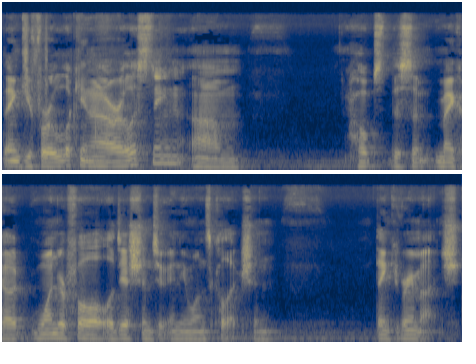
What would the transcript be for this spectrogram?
Thank you for looking at our listing. Um, hopes this will make a wonderful addition to anyone's collection. Thank you very much.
